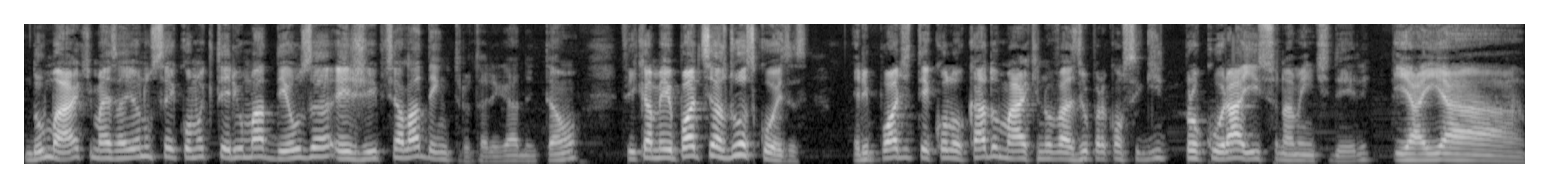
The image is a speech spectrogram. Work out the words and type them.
do Mark, mas aí eu não sei como é que teria uma deusa egípcia lá dentro, tá ligado? Então, fica meio. Pode ser as duas coisas. Ele pode ter colocado o Mark no vazio para conseguir procurar isso na mente dele. E aí a,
